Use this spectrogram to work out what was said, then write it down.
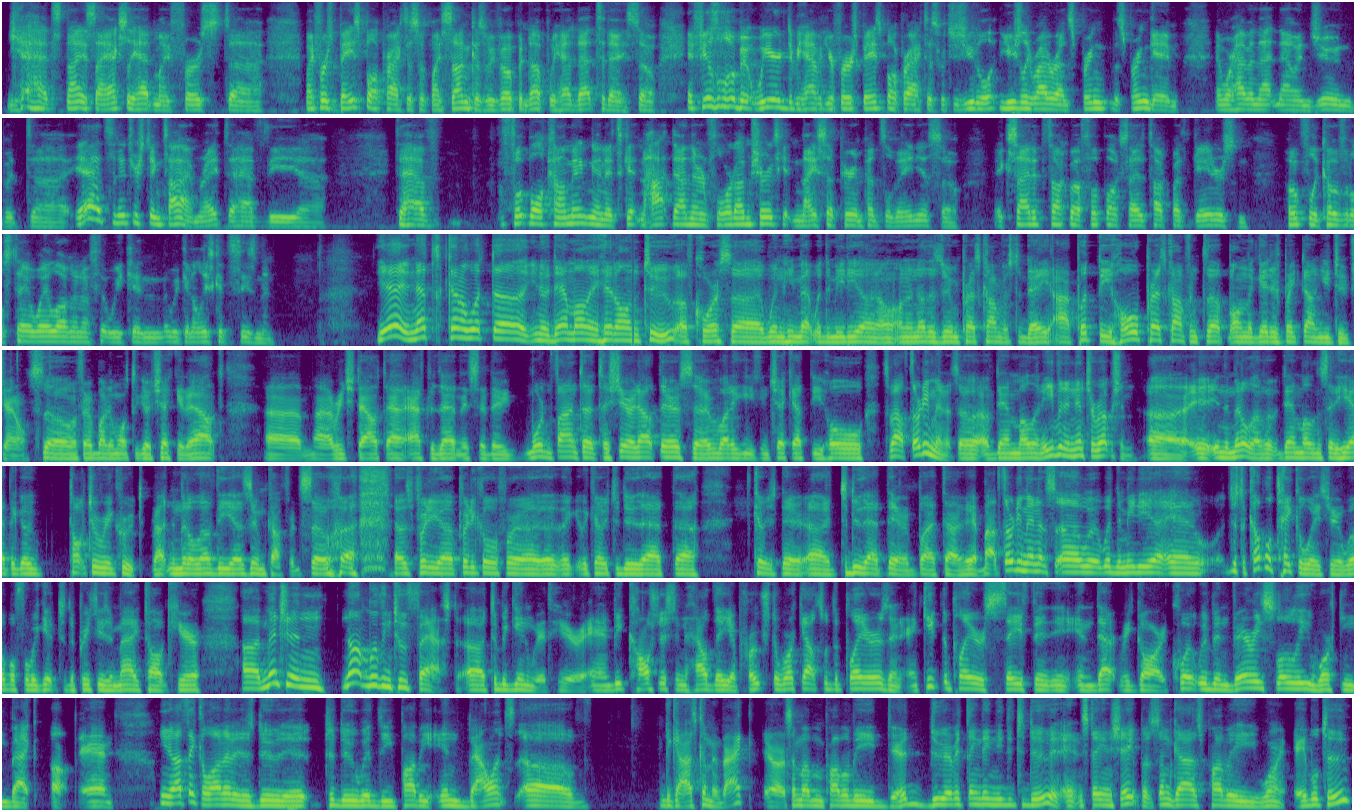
Yeah, it's nice. I actually had my first uh, my first baseball practice with my son because we've opened up. We had that today, so it feels a little bit weird to be having your first baseball practice, which is usually right around spring the spring game, and we're having that now in June. But uh, yeah, it's an interesting time, right? To have the uh, to have football coming, and it's getting hot down there in Florida. I'm sure it's getting nice up here in Pennsylvania. So excited to talk about football. Excited to talk about the Gators, and hopefully COVID will stay away long enough that we can we can at least get the season in. Yeah, and that's kind of what uh, you know Dan Mullen hit on too. Of course, uh, when he met with the media on, on, another Zoom press conference today, I put the whole press conference up on the Gators Breakdown YouTube channel. So if everybody wants to go check it out, um, I reached out after that, and they said they're more than fine to, to share it out there. So everybody, you can check out the whole. It's about thirty minutes of, of Dan Mullen, even an interruption uh, in the middle of it. Dan Mullen said he had to go talk to a recruit right in the middle of the uh, Zoom conference. So uh, that was pretty uh, pretty cool for uh, the, the, coach to do that. Uh, coach there uh, to do that there, but yeah, about 30 minutes with, with, the media and just a couple takeaways here, Will, before we get to the preseason mag talk here. mentioning not moving too fast to begin with here and be cautious in how they approach the workouts with the players and, and keep the players safe in, in that regard. Quote, we've been very slowly working back up. And you know, I think a lot of it is due to to do with the probably imbalance of the guys coming back. Uh, some of them probably did do everything they needed to do and, and stay in shape, but some guys probably weren't able to.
